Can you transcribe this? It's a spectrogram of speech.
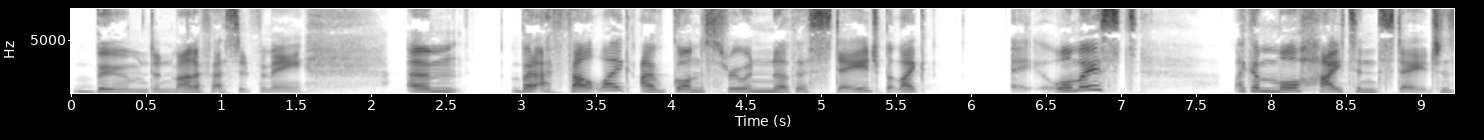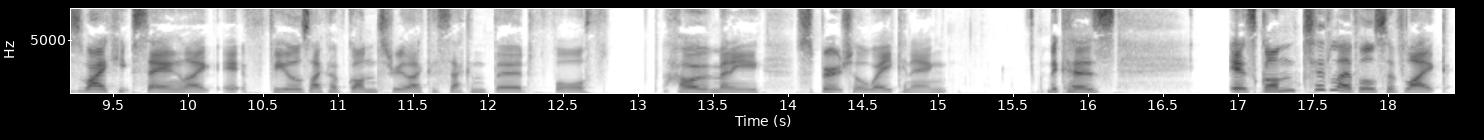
boomed and manifested for me. Um but i felt like i've gone through another stage but like eh, almost like a more heightened stage. This is why i keep saying like it feels like i've gone through like a second third fourth however many spiritual awakening because it's gone to levels of like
